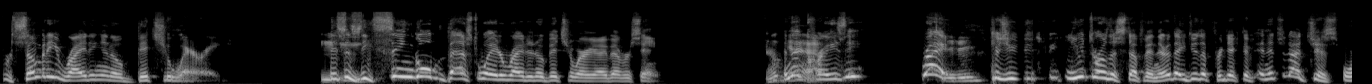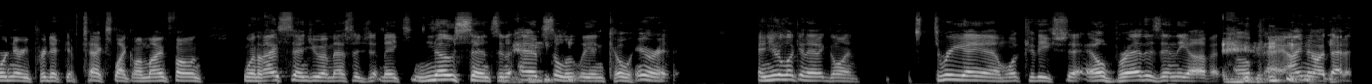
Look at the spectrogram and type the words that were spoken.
for somebody writing an obituary mm-hmm. this is mm-hmm. the single best way to write an obituary i've ever seen oh, isn't yeah. that crazy right because mm-hmm. you you throw the stuff in there they do the predictive and it's not just ordinary predictive text like on my phone when I send you a message that makes no sense and absolutely incoherent, and you're looking at it going, it's 3 a.m. What could he say? Oh, bread is in the oven. Okay, I know what that is.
